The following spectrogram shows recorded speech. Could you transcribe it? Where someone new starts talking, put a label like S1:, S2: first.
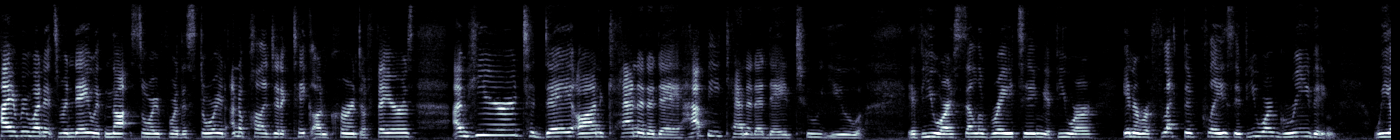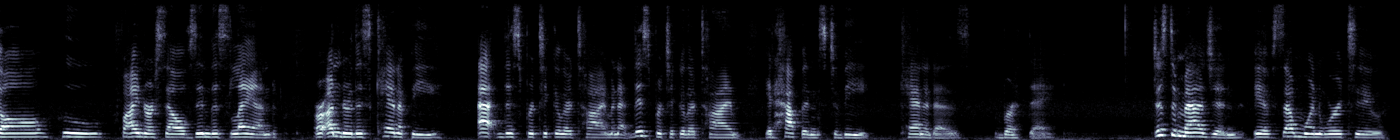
S1: Hi everyone, it's Renae with Not Sorry for the Story, an unapologetic take on current affairs. I'm here today on Canada Day. Happy Canada Day to you. If you are celebrating, if you are in a reflective place, if you are grieving, we all who find ourselves in this land or under this canopy at this particular time. And at this particular time, it happens to be Canada's birthday. Just imagine if someone were to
